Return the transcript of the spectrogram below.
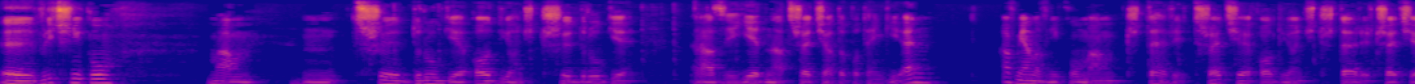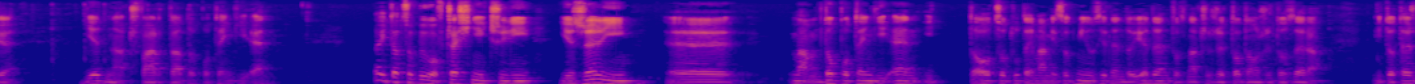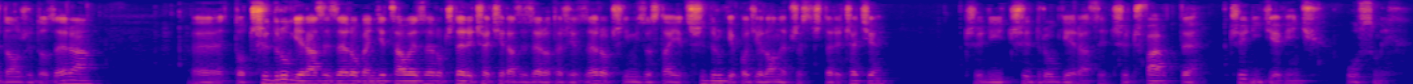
W liczniku mam 3 mm, drugie odjąć 3 drugie razy 1 trzecia do potęgi n, a w mianowniku mam 4 trzecie odjąć 4 trzecie 1 czwarta do potęgi n. No i to, co było wcześniej, czyli jeżeli e, mam do potęgi n i to, co tutaj mam, jest od minus 1 do 1, to znaczy, że to dąży do zera i to też dąży do zera. E, to 3 drugie razy 0 będzie całe 0, 4 trzecie razy 0 też jest 0, czyli mi zostaje 3 drugie podzielone przez 4 trzecie, czyli 3 drugie razy 3 czwarte, czyli 9 ósmych.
